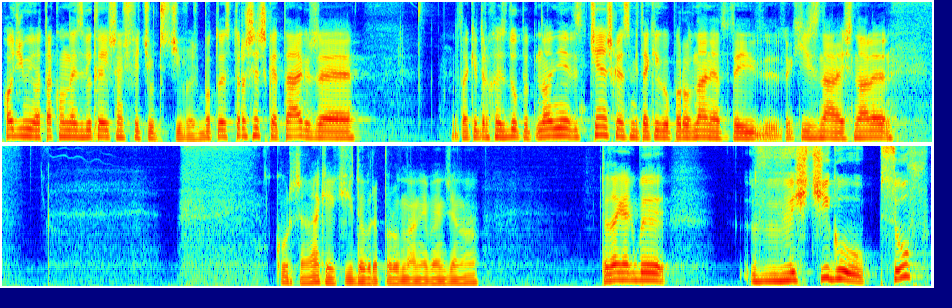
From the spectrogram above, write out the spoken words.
Chodzi mi o taką najzwyklejszą w świecie uczciwość, bo to jest troszeczkę tak, że no takie trochę z dupy, no nie, ciężko jest mi takiego porównania tutaj jakiś znaleźć, no ale kurczę, no jakie jakieś dobre porównanie będzie, no. To tak jakby w wyścigu psów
